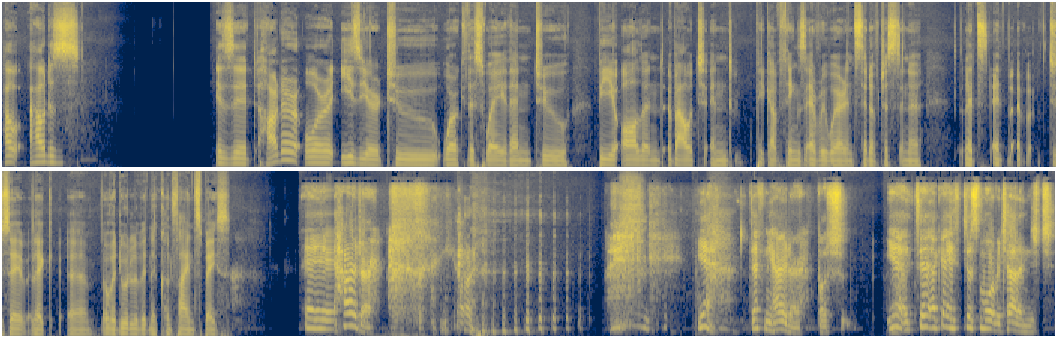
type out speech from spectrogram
How how does is it harder or easier to work this way than to be all and about and pick up things everywhere instead of just in a let's uh, to say like uh, overdo it a little bit in a confined space? Uh, harder. yeah, definitely harder. But yeah, it's uh, it's just more of a challenge.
